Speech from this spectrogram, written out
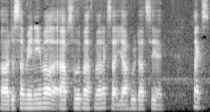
uh, just send me an email at absolutemathematics at yahoo.ca. Thanks.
